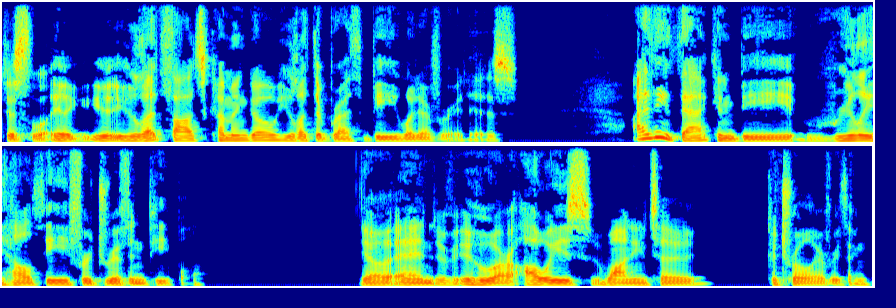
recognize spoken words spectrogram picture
Just you, you let thoughts come and go. You let the breath be whatever it is. I think that can be really healthy for driven people, you know, and who are always wanting to control everything.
